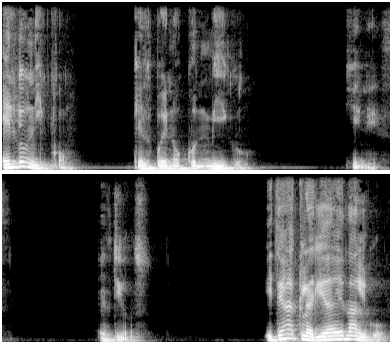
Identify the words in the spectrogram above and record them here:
el único que es bueno conmigo, ¿quién es? Es Dios. Y tenga claridad en algo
